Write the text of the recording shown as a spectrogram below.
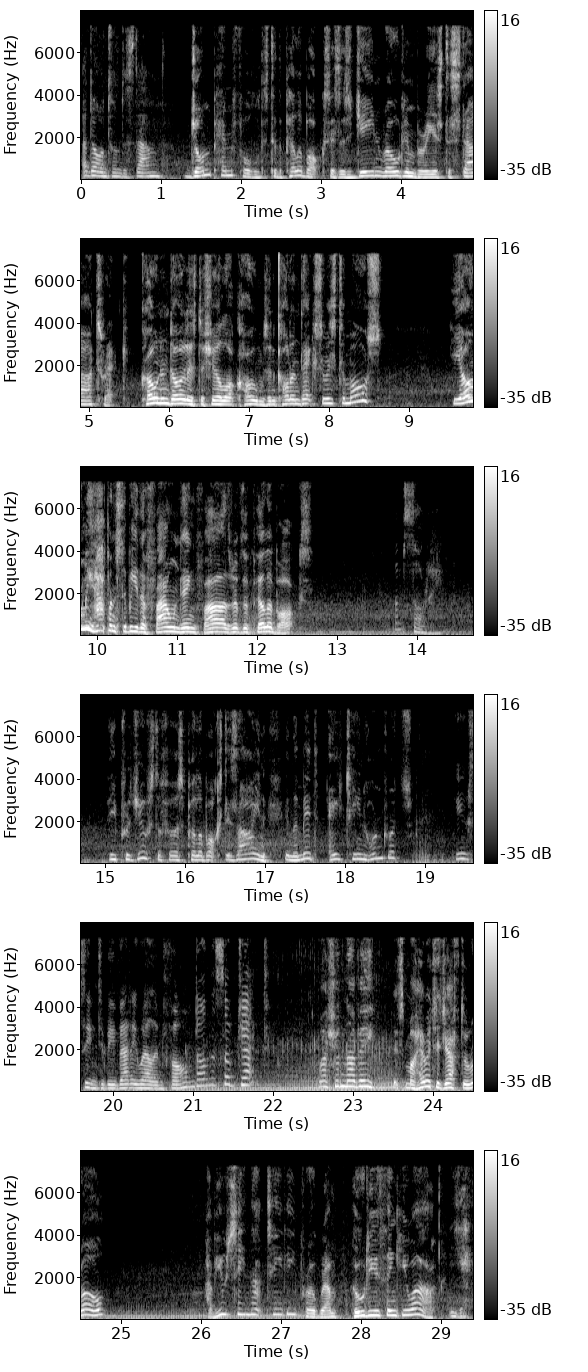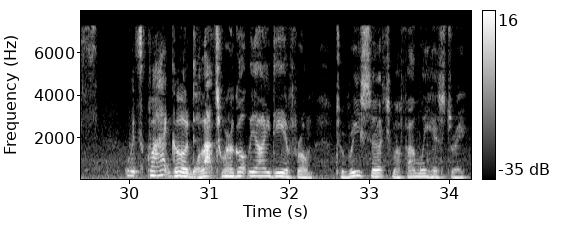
I don't understand. John Penfold is to the pillar boxes as Gene Roddenberry is to Star Trek, Conan Doyle is to Sherlock Holmes, and Colin Dexter is to Morse. He only happens to be the founding father of the pillar box. I'm sorry. He produced the first pillar box design in the mid 1800s. You seem to be very well informed on the subject. Why shouldn't I be? It's my heritage after all. Have you seen that TV programme, Who Do You Think You Are? Yes. Oh, it's quite good. Well, that's where I got the idea from, to research my family history.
